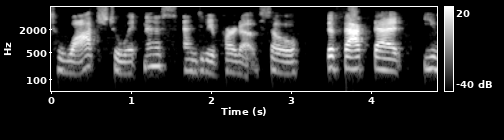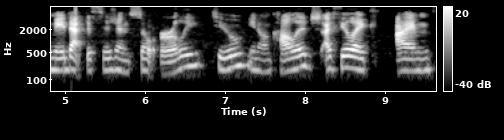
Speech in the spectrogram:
to watch, to witness, and to be a part of. So the fact that you made that decision so early, too, you know, in college, I feel like I'm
